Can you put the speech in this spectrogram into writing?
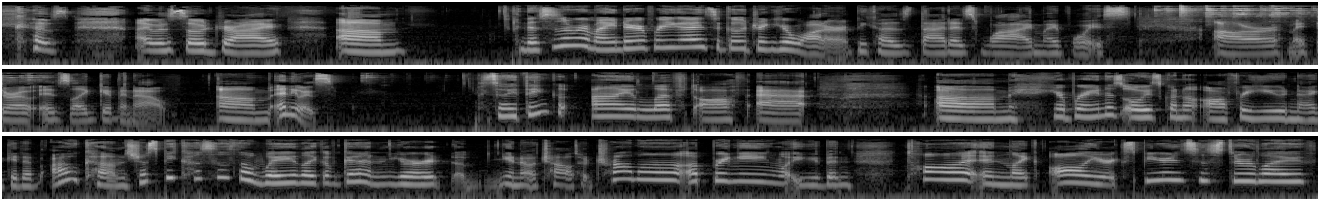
because I was so dry. Um, this is a reminder for you guys to go drink your water because that is why my voice or my throat is like giving out. Um, anyways, so I think I left off at um, your brain is always going to offer you negative outcomes just because of the way, like, again, your, you know, childhood trauma, upbringing, what you've been taught, and like all your experiences through life.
